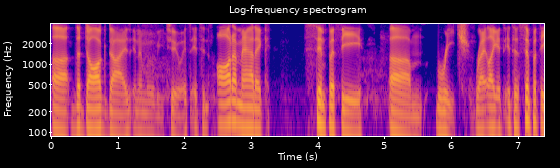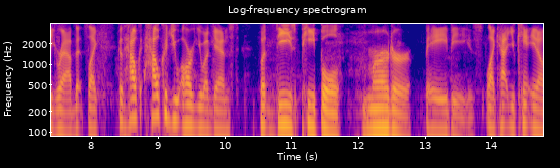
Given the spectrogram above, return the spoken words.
uh, the dog dies in a movie too. It's it's an automatic sympathy um, reach, right? Like it's it's a sympathy grab. That's like because how how could you argue against? But these people murder babies. Like how you can't, you know,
